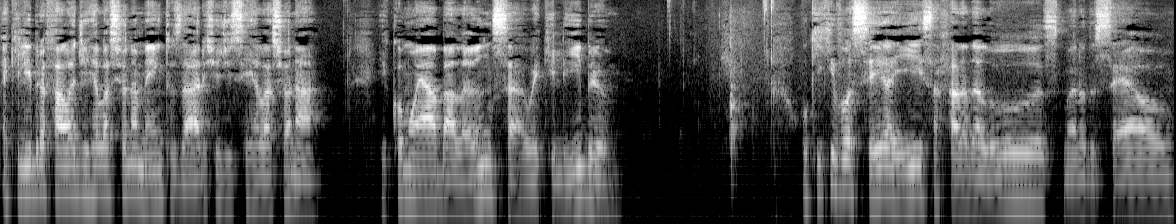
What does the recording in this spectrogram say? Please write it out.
é que Libra fala de relacionamentos, a arte de se relacionar. E como é a balança, o equilíbrio, o que que você aí, safada da luz, mano do céu,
